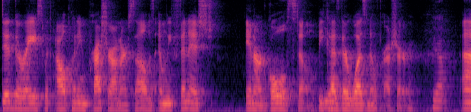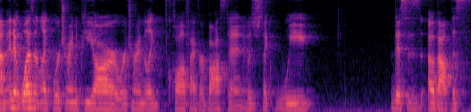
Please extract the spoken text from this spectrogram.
did the race without putting pressure on ourselves and we finished in our goal still because Yeah. there was no pressure Yep. um, and it wasn't like we're trying to pr or we're trying to like qualify for boston it was just like we this is about this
